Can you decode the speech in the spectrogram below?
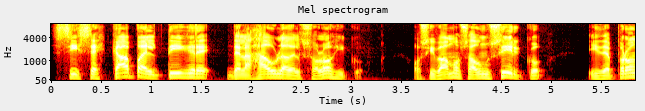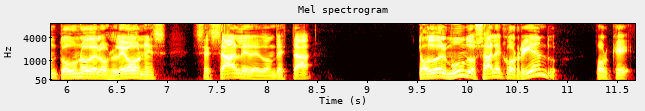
si se escapa el tigre de la jaula del zoológico, o si vamos a un circo y de pronto uno de los leones se sale de donde está, todo el mundo sale corriendo, porque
